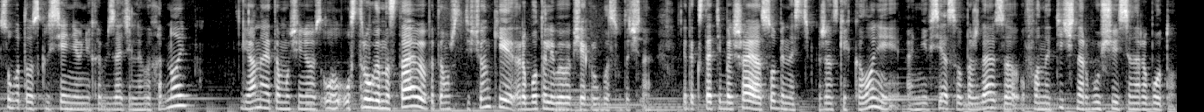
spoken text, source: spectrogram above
Суббота-воскресенье у них обязательно выходной. Я на этом очень строго настаиваю, потому что девчонки работали бы вообще круглосуточно. Это, кстати, большая особенность женских колоний. Они все освобождаются фанатично рвущиеся на работу.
